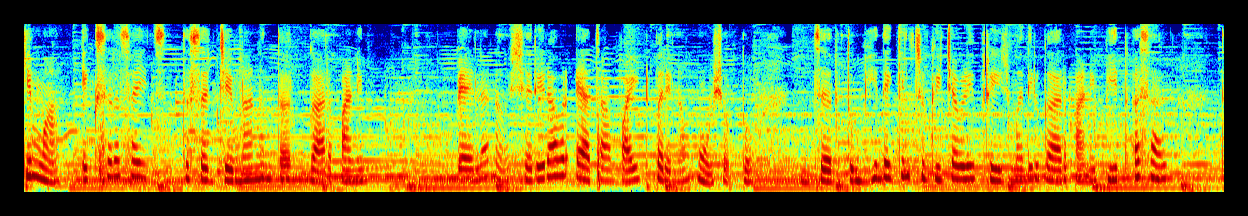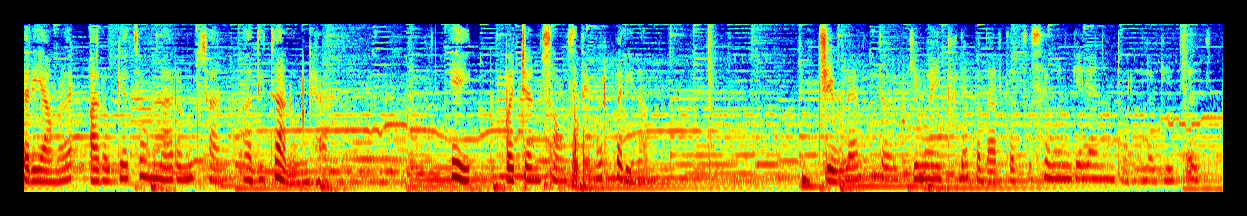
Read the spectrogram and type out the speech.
किंवा एक्सरसाइज तसंच जेवणानंतर गार पाणी प्यायल्यानं शरीरावर याचा वाईट परिणाम होऊ शकतो. जर तुम्ही देखील चुकीच्या वेळी फ्रीजमधील गार पाणी पित असाल तर यामुळे आरोग्याचं होणारं नुकसान आधी जाणून घ्या. एक पचन संस्थेवर परिणाम. जेवल्यानंतर किंवा एखाद्या पदार्थाचं सेवन केल्यानंतर लगेचच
